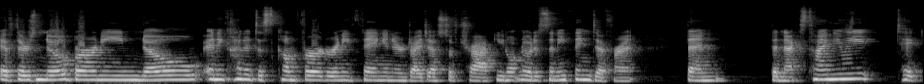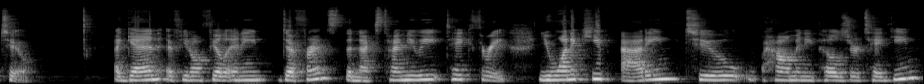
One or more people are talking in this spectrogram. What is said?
If there's no burning no any kind of discomfort or anything in your digestive tract you don't notice anything different then the next time you eat take two Again, if you don't feel any difference, the next time you eat, take three. You want to keep adding to how many pills you're taking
